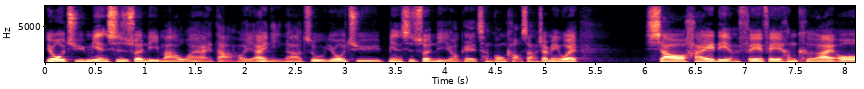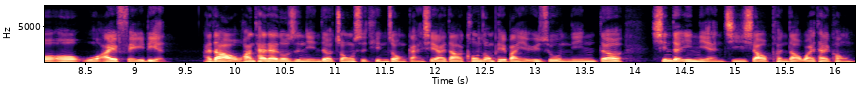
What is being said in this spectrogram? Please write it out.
邮局面试顺利吗？我爱癌大，好也爱你。那祝邮局面试顺利哦，可以成功考上。下面一位小孩脸肥肥很可爱哦哦哦，我爱肥脸。癌大，我和太太都是您的忠实听众，感谢癌大空中陪伴，也预祝您的新的一年绩效喷到外太空。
